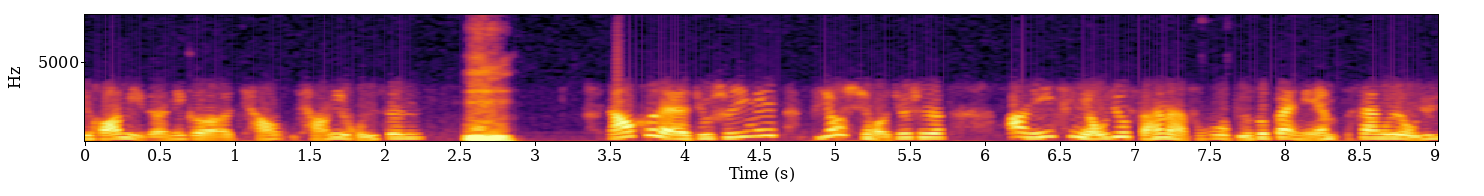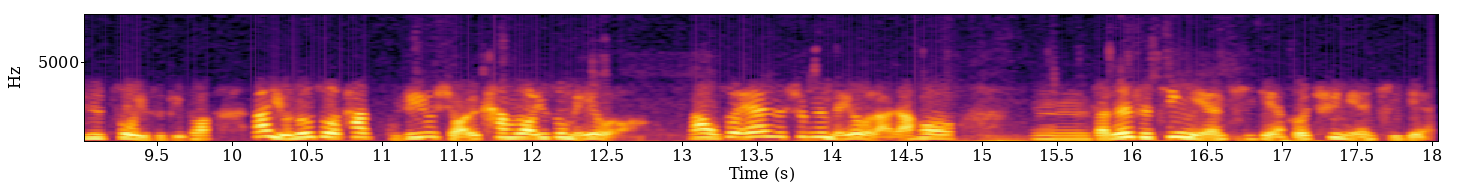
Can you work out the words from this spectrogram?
几毫米的那个强强力回声，嗯，然后后来就是因为比较小，就是。二零一七年我就反反复复，比如说半年三个月我就去做一次 B 超，那有时候做他估计又小又看不到，又说没有了。然后我说哎是不是没有了？然后，嗯，反正是今年体检和去年体检，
